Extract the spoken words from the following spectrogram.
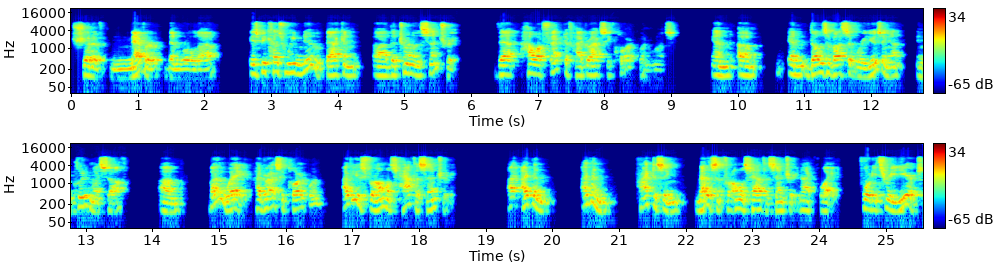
should have never been rolled out is because we knew back in uh, the turn of the century that how effective hydroxychloroquine was, and um, and those of us that were using it, including myself. Um, by the way, hydroxychloroquine I've used for almost half a century. I, I've been I've been practicing medicine for almost half a century, not quite 43 years,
